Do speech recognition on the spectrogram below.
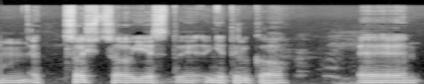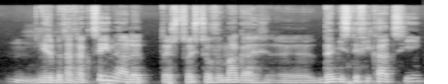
mm, coś, co jest nie tylko niezbyt atrakcyjne, ale też coś, co wymaga demistyfikacji.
